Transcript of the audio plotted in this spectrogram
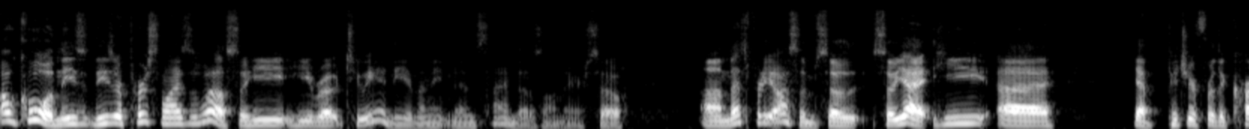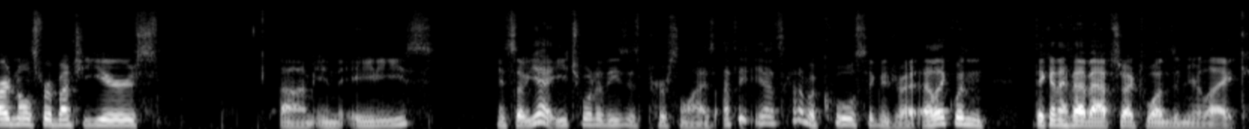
oh, cool. And these these are personalized as well. So he he wrote to Andy and then he then signed those on there. So um, that's pretty awesome. So so yeah, he uh, yeah pitcher for the Cardinals for a bunch of years um, in the '80s. And so yeah, each one of these is personalized. I think yeah, it's kind of a cool signature. I, I like when they kind of have abstract ones and you're like,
